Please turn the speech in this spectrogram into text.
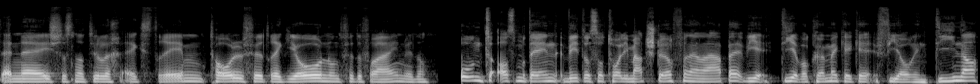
dann äh, ist das natürlich extrem toll für die Region und für den Verein wieder. Und als wir dann wieder so tolle Matches dürfen erleben, wie die, die kommen gegen Fiorentina.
